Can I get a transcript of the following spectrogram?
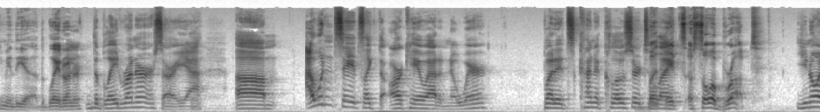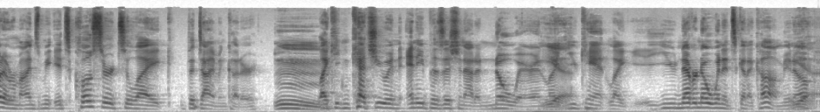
You mean the uh, the Blade Runner? the Blade Runner. Sorry, yeah. Um, I wouldn't say it's like the RKO out of nowhere, but it's kind of closer to But like it's uh, so abrupt. you know what it reminds me? It's closer to like the Diamond Cutter. Mm. Like he can catch you in any position out of nowhere, and like Yeah. you can't like you never know when it's gonna come. You know.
